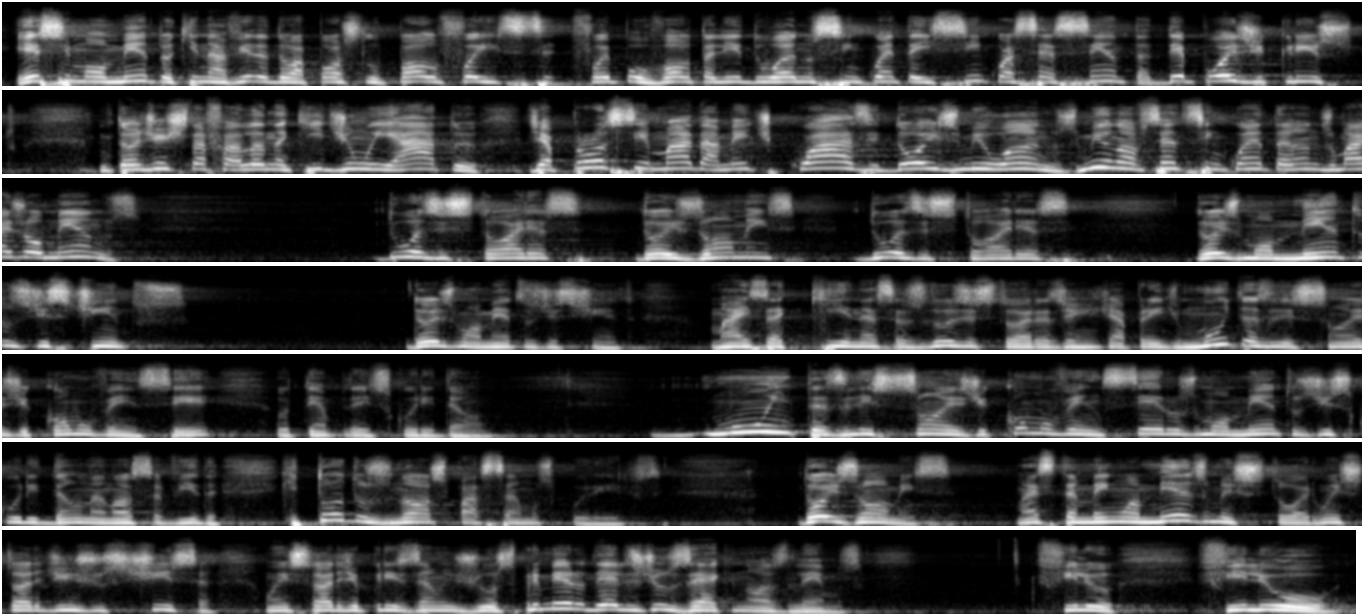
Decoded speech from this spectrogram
Esse momento aqui na vida do apóstolo Paulo foi, foi por volta ali do ano 55 a 60 depois de Cristo. Então a gente está falando aqui de um hiato de aproximadamente quase dois mil anos, 1950 anos mais ou menos. Duas histórias, dois homens, duas histórias, dois momentos distintos. Dois momentos distintos. Mas aqui nessas duas histórias a gente aprende muitas lições de como vencer o tempo da escuridão muitas lições de como vencer os momentos de escuridão na nossa vida, que todos nós passamos por eles. Dois homens, mas também uma mesma história, uma história de injustiça, uma história de prisão injusta. Primeiro deles, José, que nós lemos. Filho, filho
